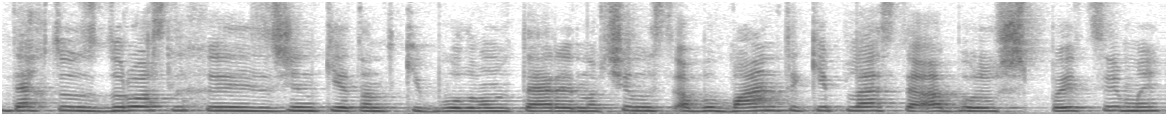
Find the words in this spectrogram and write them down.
Дехто з дорослих е, з жінки там такі були волонтери, навчились або бантики плести, або шпицями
